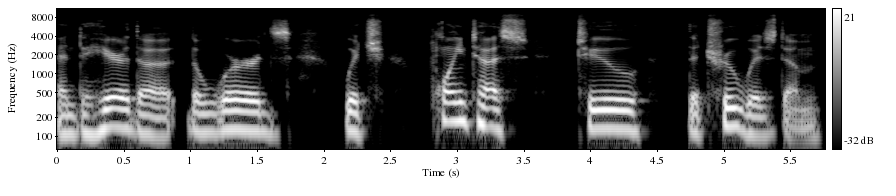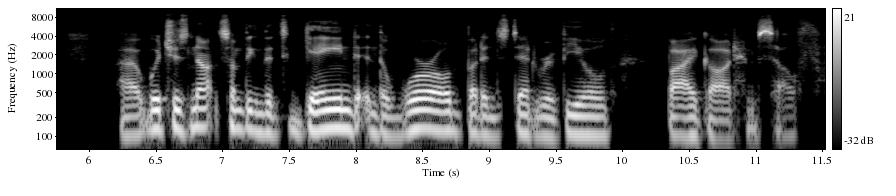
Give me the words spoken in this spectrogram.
and to hear the the words which point us to the true wisdom, uh, which is not something that's gained in the world, but instead revealed by God Himself.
